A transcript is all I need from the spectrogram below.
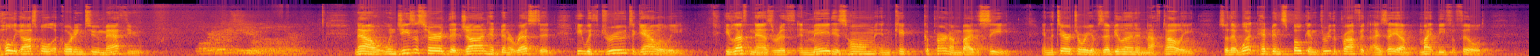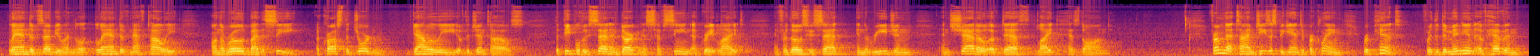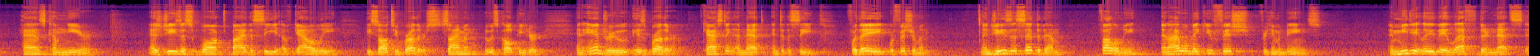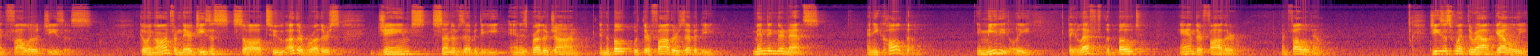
The Holy Gospel according to Matthew. Now, when Jesus heard that John had been arrested, he withdrew to Galilee. He left Nazareth and made his home in Capernaum by the sea, in the territory of Zebulun and Naphtali, so that what had been spoken through the prophet Isaiah might be fulfilled. Land of Zebulun, land of Naphtali, on the road by the sea, across the Jordan, Galilee of the Gentiles. The people who sat in darkness have seen a great light. And for those who sat in the region and shadow of death, light has dawned. From that time, Jesus began to proclaim, Repent, for the dominion of heaven has come near. As Jesus walked by the Sea of Galilee, he saw two brothers, Simon, who is called Peter, and Andrew, his brother, casting a net into the sea, for they were fishermen. And Jesus said to them, Follow me and I will make you fish for human beings. Immediately they left their nets and followed Jesus. Going on from there, Jesus saw two other brothers, James, son of Zebedee, and his brother John, in the boat with their father Zebedee, mending their nets, and he called them. Immediately they left the boat and their father and followed him. Jesus went throughout Galilee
